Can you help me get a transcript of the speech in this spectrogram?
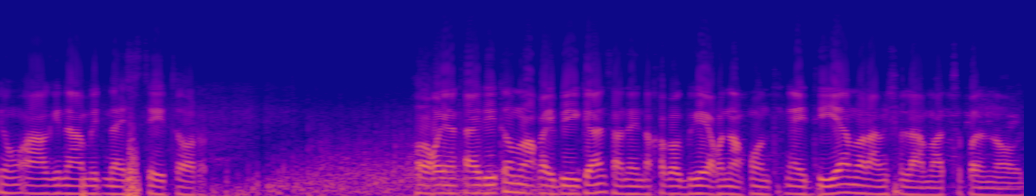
yung ah, ginamit na stator. Okay na tayo dito mga kaibigan. Sana ay nakapagbigay ako ng konting idea. Maraming salamat sa panonood.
